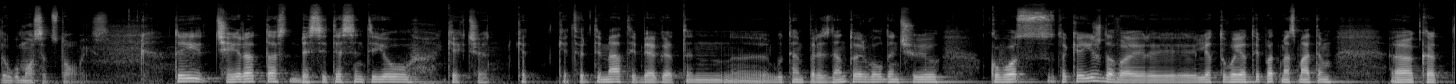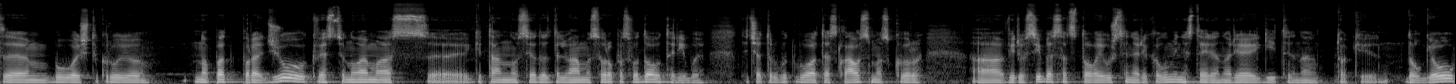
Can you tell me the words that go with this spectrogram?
daugumos atstovais. Tai čia yra tas besitėsinti jau, kiek čia, ketvirti metai bėga ten būtent prezidento ir valdančiųjų kovos tokia išdava. Ir Lietuvoje taip pat mes matėm, e, kad e, buvo iš tikrųjų nuo pat pradžių kvestionuojamas e, Gitano nusėdos dalyvavimas Europos vadovų taryboje. Tai čia turbūt buvo tas klausimas, kur vyriausybės atstovai, užsienio reikalų ministerija norėjo įgyti na, tokį daugiau,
